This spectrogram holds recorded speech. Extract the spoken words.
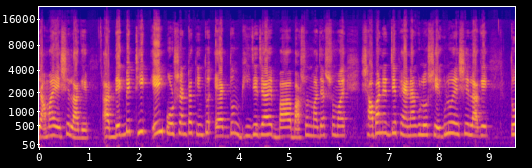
জামায় এসে লাগে। আর দেখবে ঠিক এই পোর্শনটা কিন্তু একদম ভিজে যায় বা বাসন মাজার সময় সাবানের যে ফেনাগুলো, সেগুলো এসে লাগে। তো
